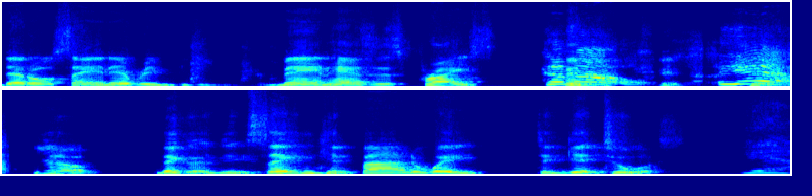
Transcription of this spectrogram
that old saying every man has his price Come on. Yeah. you know, they Satan can find a way to get to us, Yeah.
